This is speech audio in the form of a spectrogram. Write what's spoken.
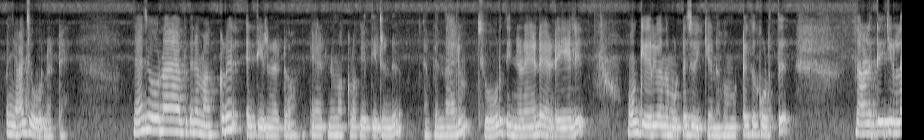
അപ്പം ഞാൻ ചോറിനട്ടെ. ഞാൻ ചോറിനായപ്പോൾ തന്നെ മക്കൾ എത്തിയിട്ടുണ്ട് കേട്ടോ. ഏട്ടനും മക്കളൊക്കെ എത്തിയിട്ടുണ്ട്. അപ്പോൾ എന്തായാലും ചോറ് തിന്നണേന്റെ ഇടയിൽ ഓൻ കയറി വന്ന് മുട്ട ചോദിക്കുകയാണ്. അപ്പോൾ മുട്ടയൊക്കെ കൊടുത്ത് നാളത്തേക്കുള്ള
